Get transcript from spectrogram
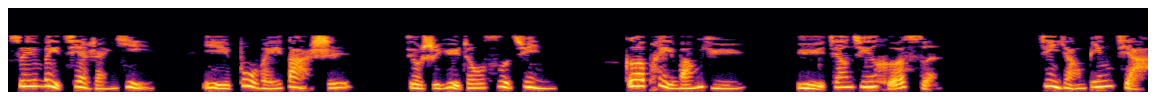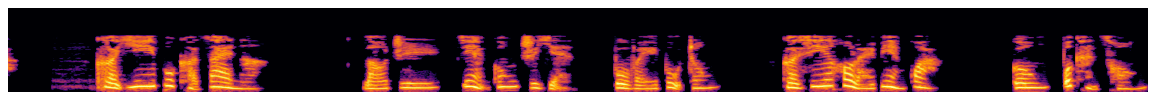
虽未切仁义，已不为大师。就是豫州四郡，割配王宇，与将军何损？晋阳兵甲，可一不可再呢？劳之建功之言，不为不忠。可惜后来变卦，公不肯从，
